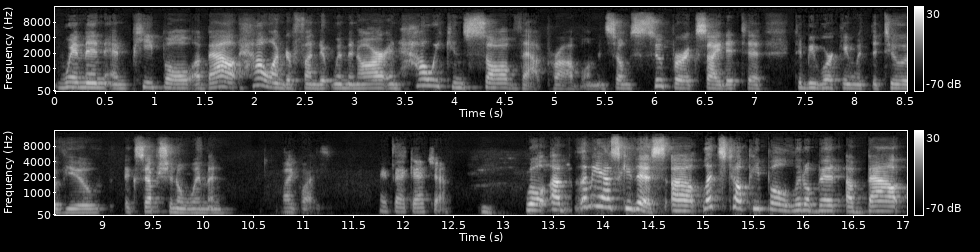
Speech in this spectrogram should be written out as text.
women and people about how underfunded women are and how we can solve that problem. And so i'm super excited to to be working with the two of you exceptional women. Likewise. Right back at you well um, let me ask you this. Uh, let's tell people a little bit about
